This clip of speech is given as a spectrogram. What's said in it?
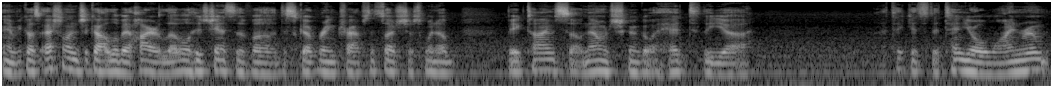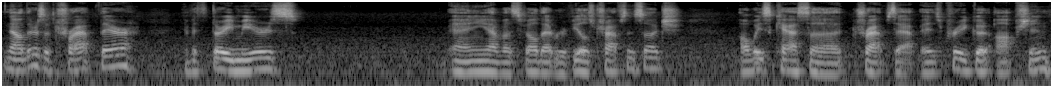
And because Echelon just got a little bit higher level, his chances of uh, discovering traps and such just went up big time. So now I'm just going to go ahead to the uh, think it's the 10 year old wine room. Now there's a trap there. If it's 30 meters and you have a spell that reveals traps and such, always cast a trap zap. It's a pretty good option.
